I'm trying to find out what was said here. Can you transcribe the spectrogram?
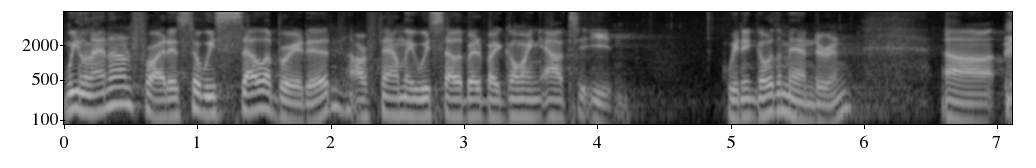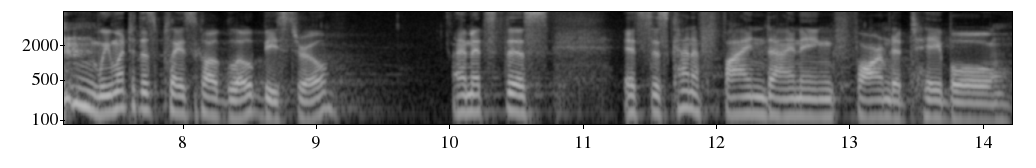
we landed on Friday, so we celebrated, our family, we celebrated by going out to eat. We didn't go to the Mandarin. Uh, we went to this place called Globe Bistro, and it's this, it's this kind of fine dining, farm to table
